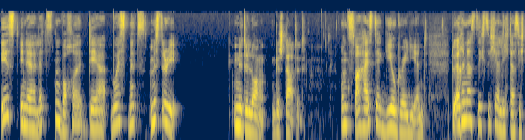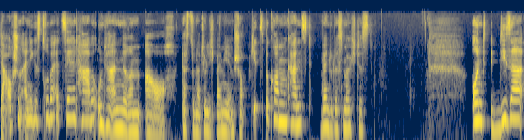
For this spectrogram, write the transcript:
ist in der letzten Woche der Westnitz Mystery Knit-Along gestartet. Und zwar heißt der Geogradient. Du erinnerst dich sicherlich, dass ich da auch schon einiges drüber erzählt habe, unter anderem auch, dass du natürlich bei mir im Shop Kits bekommen kannst, wenn du das möchtest. Und dieser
